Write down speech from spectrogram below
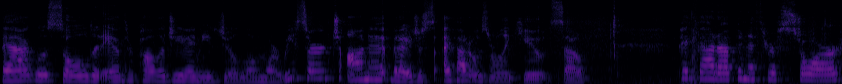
bag was sold at Anthropologie. I need to do a little more research on it. But I just, I thought it was really cute. So pick that up in a thrift store.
